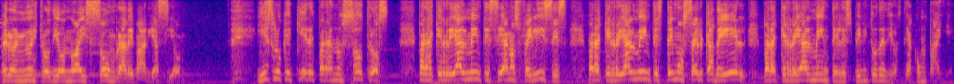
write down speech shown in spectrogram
pero en nuestro Dios no hay sombra de variación. Y es lo que quiere para nosotros, para que realmente seamos felices, para que realmente estemos cerca de Él, para que realmente el Espíritu de Dios te acompañe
